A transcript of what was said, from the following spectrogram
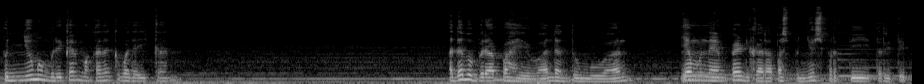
penyu memberikan makanan kepada ikan. Ada beberapa hewan dan tumbuhan yang menempel di karapas penyu seperti teritip,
